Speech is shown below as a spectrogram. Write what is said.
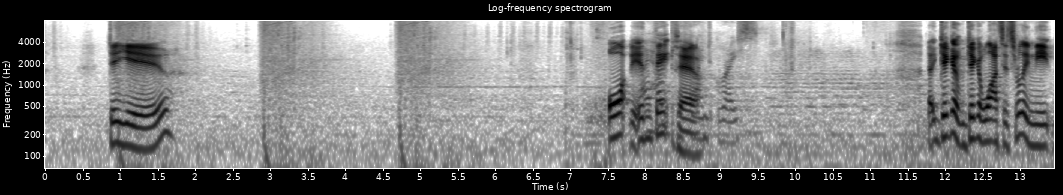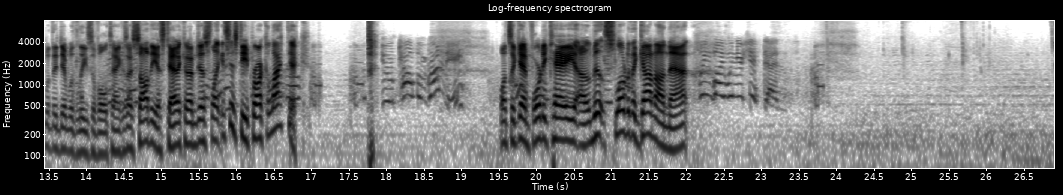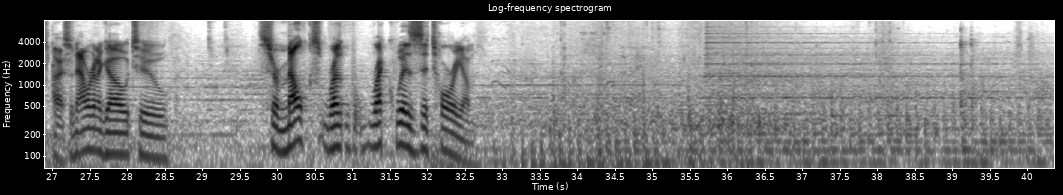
Do you? I didn't think so. Uh, Giga Gigawatts, it's really neat what they did with Leagues of Votann because I saw the aesthetic and I'm just like, it's just Deep Rock Galactic. Once again, 40k, a bit slow to the gun on that. All right, so now we're gonna go to Sir Melk's Re- Requisitorium.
